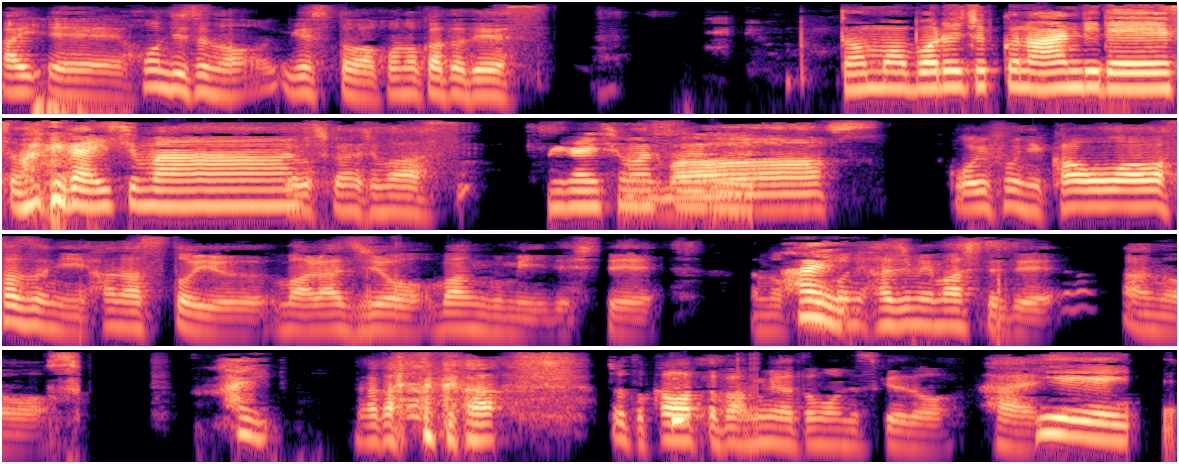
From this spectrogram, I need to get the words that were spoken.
はい、えー、本日のゲストはこの方です。どうも、ボル塾のアンリです。お願いします。よろしくお願いします。お願いします。ます。こういうふうに顔を合わさずに話すという、まあ、ラジオ番組でして、あの、はい本当に初めましてで、あの、はい。なかなか、ちょっと変わった番組だと思うんですけど、はい。いえいえいえ。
